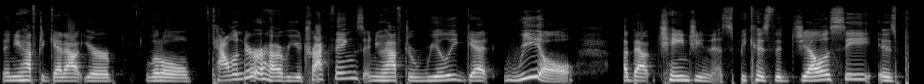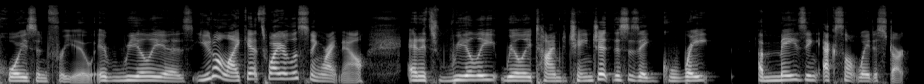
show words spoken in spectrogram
then you have to get out your little calendar or however you track things and you have to really get real about changing this because the jealousy is poison for you. It really is. You don't like it. It's why you're listening right now. And it's really, really time to change it. This is a great, amazing, excellent way to start.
